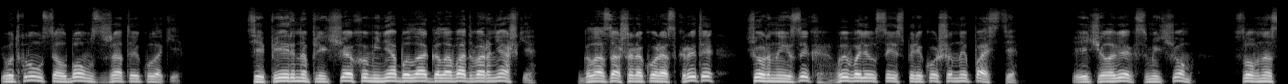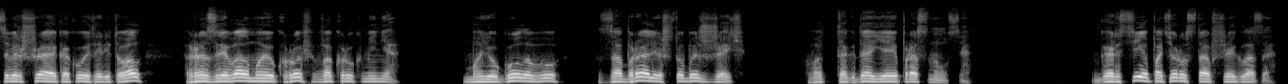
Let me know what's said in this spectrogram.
и уткнулся лбом в сжатые кулаки. Теперь на плечах у меня была голова дворняжки. Глаза широко раскрыты, черный язык вывалился из перекошенной пасти, и человек с мечом, словно совершая какой-то ритуал, разливал мою кровь вокруг меня. Мою голову забрали, чтобы сжечь. Вот тогда я и проснулся. Гарсия потер уставшие глаза.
